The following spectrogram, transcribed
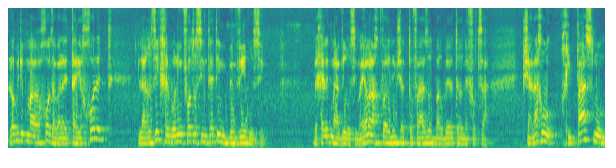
לא בדיוק מערכות, אבל את היכולת להחזיק חלבונים פוטוסינתטיים בווירוסים, בחלק מהווירוסים. היום אנחנו כבר יודעים שהתופעה הזאת בהרבה יותר נפוצה. כשאנחנו חיפשנו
